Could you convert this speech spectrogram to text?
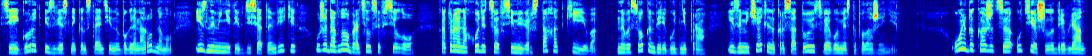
Сей город, известный Константину Багрянародному и знаменитый в X веке, уже давно обратился в село, которое находится в семи верстах от Киева, на высоком берегу Днепра и замечательно красотою своего местоположения. Ольга, кажется, утешила древлян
